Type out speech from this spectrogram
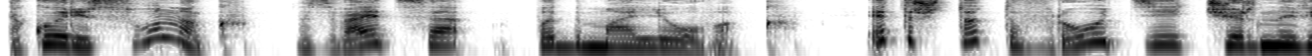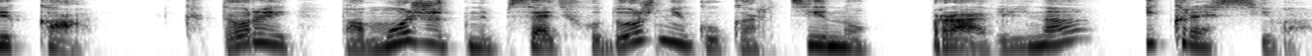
Такой рисунок называется подмалевок. Это что-то вроде черновика, который поможет написать художнику картину правильно и красиво.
